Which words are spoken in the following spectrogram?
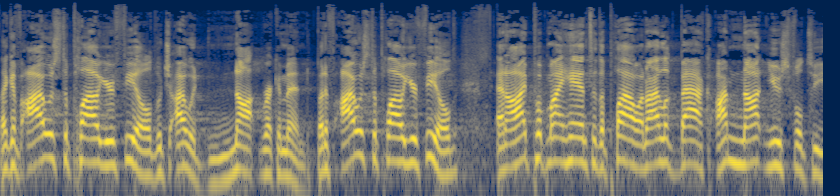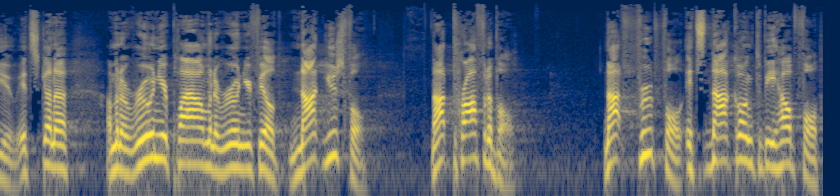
Like if I was to plow your field, which I would not recommend, but if I was to plow your field and I put my hand to the plow and I look back, I'm not useful to you. It's gonna, I'm gonna ruin your plow, I'm gonna ruin your field. Not useful, not profitable, not fruitful. It's not going to be helpful.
